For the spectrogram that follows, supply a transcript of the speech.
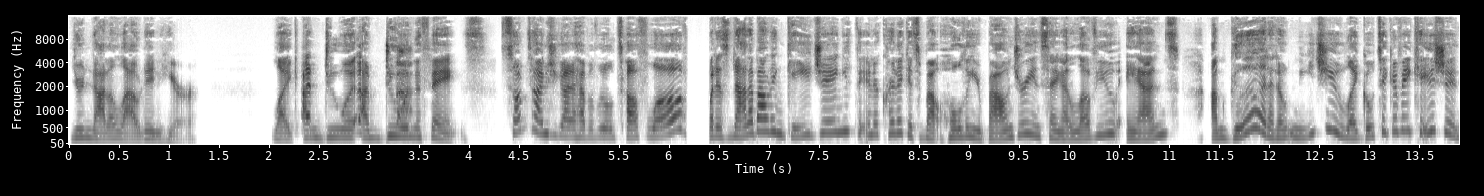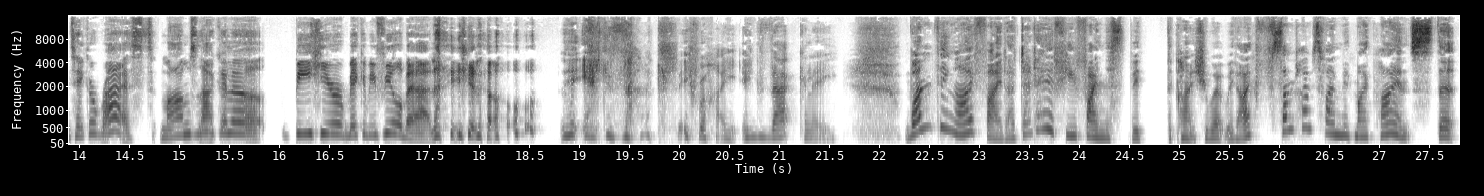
You're not allowed in here. Like I'm doing, I'm doing the things. Sometimes you got to have a little tough love but it's not about engaging the inner critic. It's about holding your boundary and saying, I love you and I'm good. I don't need you. Like go take a vacation, take a rest. Mom's not going to be here making me feel bad, you know? Exactly right. Exactly. One thing I find, I don't know if you find this with the clients you work with. I sometimes find with my clients that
